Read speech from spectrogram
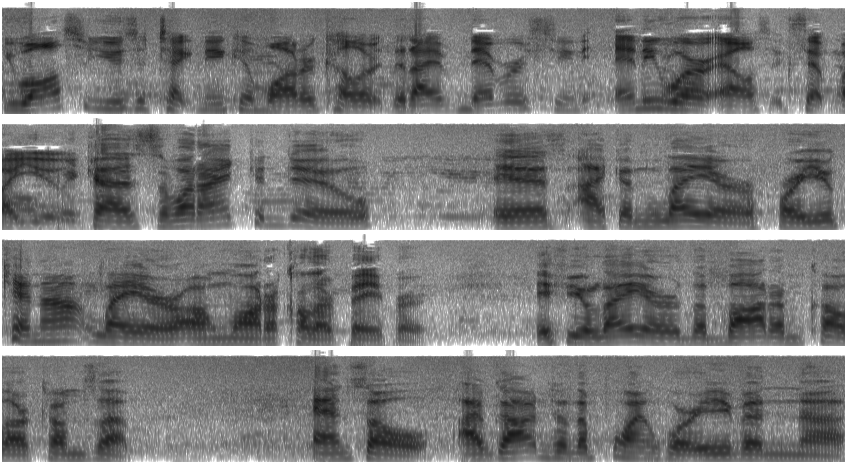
You also use a technique in watercolor that I have never seen anywhere else except by you. because what I can do is I can layer, for you cannot layer on watercolor paper. If you layer, the bottom color comes up. And so I've gotten to the point where even uh,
